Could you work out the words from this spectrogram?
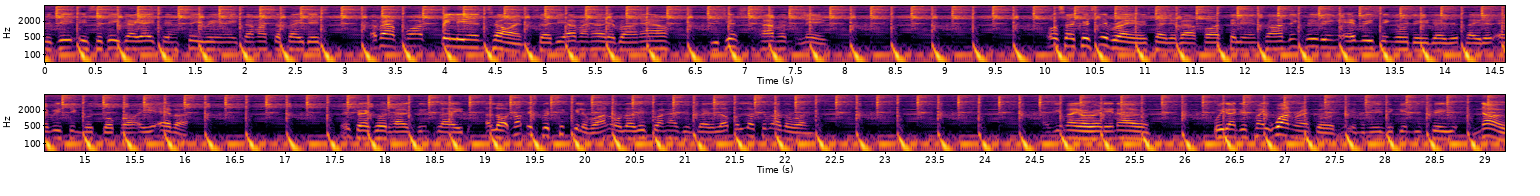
It's the DJ HMC remix. I must have played this about 5 billion times. So if you haven't heard it by now, you just haven't lived. Also, Chris Liberator has played it about 5 billion times, including every single DJ that played at every single squad party ever. This record has been played a lot. Not this particular one, although this one has been played a lot, but lots of other ones. As you may already know, we don't just make one record in the music industry. No,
